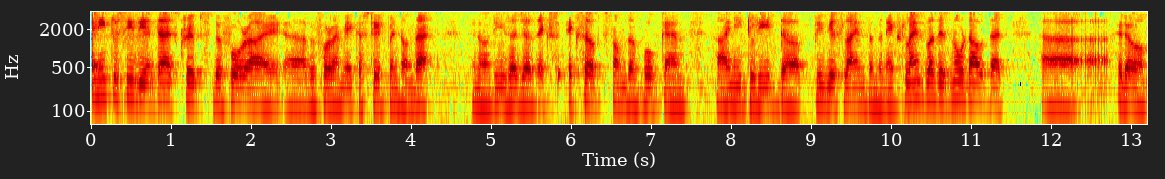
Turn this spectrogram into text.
I need to see the entire scripts before I uh, before I make a statement on that. You know, these are just ex- excerpts from the book, and I need to read the previous lines and the next lines. But there's no doubt that uh, you know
